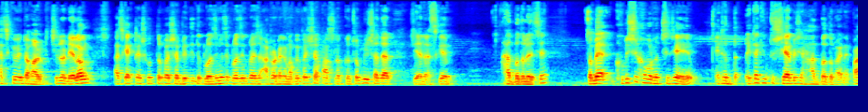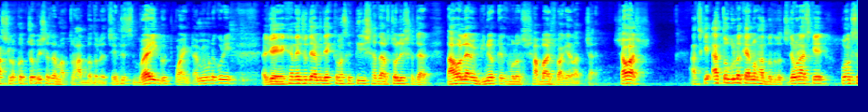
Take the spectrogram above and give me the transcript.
আজকেও এটা হল্ট ছিল ডেলং আজকে একটা সত্তর পয়সা বৃদ্ধিতে ক্লোজিং হয়েছে। ক্লোজিং প্রাইস আঠারো টাকা নব্বই পয়সা, পাঁচ লক্ষ চব্বিশ হাজার শেয়ার আজকে হাত বদল হয়েছে। তবে খুবই খবর হচ্ছে যে এটা এটা কিন্তু শেয়ার বেশি হাত বদল হয় না পাঁচ লক্ষ চব্বিশ হাজার মাত্র হাত বদল হয়েছে। ইস ভেরি গুড পয়েন্ট আমি মনে করি যে এখানে যদি আমি দেখতাম আজকে তিরিশ হাজার, চল্লিশ হাজার, তাহলে আমি বিনিয়োগকারীকে বলব সাবাস বাঘের বাচ্চা। সাবাস! আজকে এতগুলো কেন হাত বদল হচ্ছে? যেমন আজকে পৌঁছে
